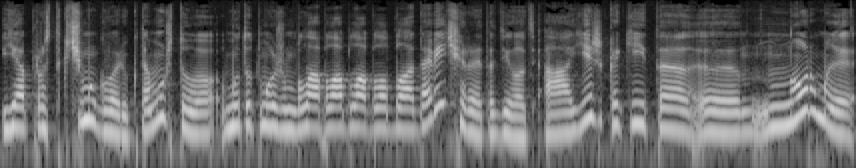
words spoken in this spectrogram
Я просто к чему говорю? К тому, что мы тут можем бла-бла-бла-бла-бла до вечера это делать, а есть же какие-то э, нормы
